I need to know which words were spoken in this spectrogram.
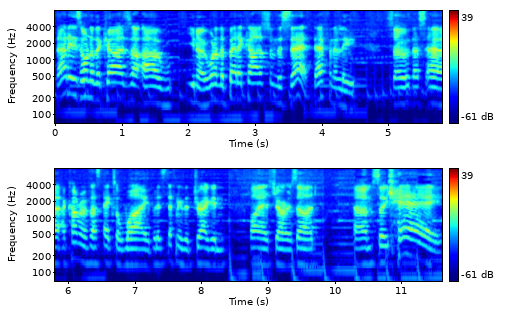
That is one of the cards that are, you know, one of the better cards from the set, definitely. So that's, uh, I can't remember if that's X or Y, but it's definitely the Dragon Fire Charizard. Um, so yay!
